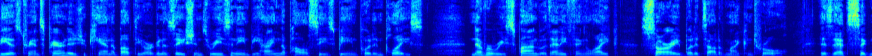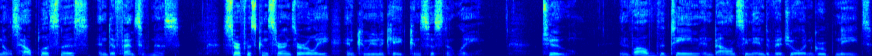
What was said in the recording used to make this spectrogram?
Be as transparent as you can about the organization's reasoning behind the policies being put in place. Never respond with anything like, sorry, but it's out of my control, as that signals helplessness and defensiveness. Surface concerns early and communicate consistently. 2. Involve the team in balancing individual and group needs.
